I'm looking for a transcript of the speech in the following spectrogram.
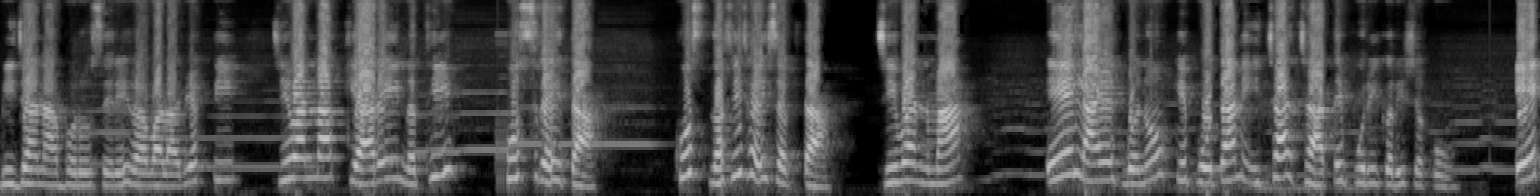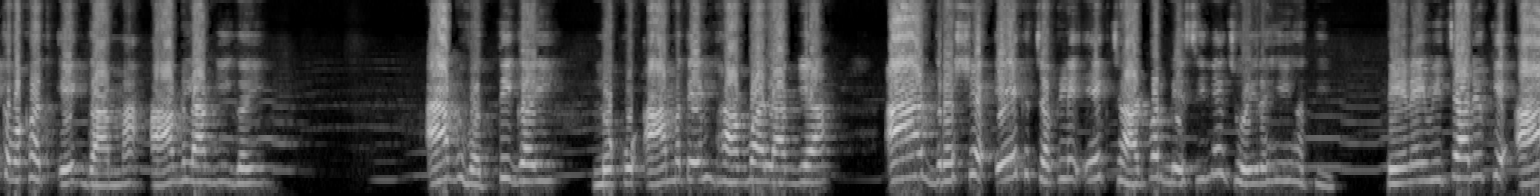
બીજાના ભરોસે રહેવાવાળા વ્યક્તિ જીવનમાં ક્યારેય નથી ખુશ રહેતા, ખુશ નથી થઈ શકતા. જીવનમાં એ લાયક બનો કે પોતાની ઈચ્છા જાતે પૂરી કરી શકો. એક વખત એક ગામમાં આગ લાગી ગઈ, આગ વધતી ગઈ, લોકો આમ તેમ ભાગવા લાગ્યા. આ દ્રશ્ય એક ચકલી એક ઝાડ પર બેસીને જોઈ રહી હતી. તેણે વિચાર્યું કે આ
